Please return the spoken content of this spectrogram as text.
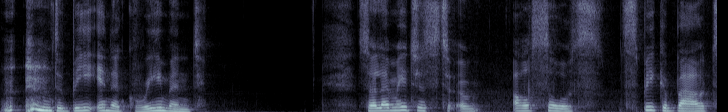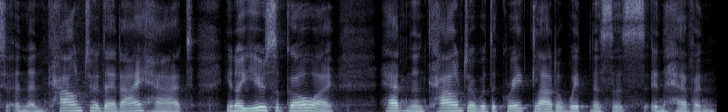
to be in agreement. So, let me just uh, also speak about an encounter that I had. You know, years ago, I had an encounter with a great cloud of witnesses in heaven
